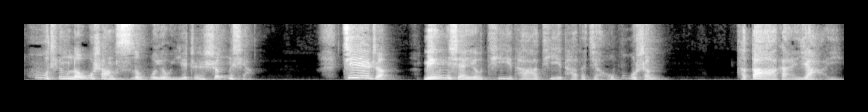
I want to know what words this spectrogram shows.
忽听楼上似乎有一阵声响。接着，明显有踢踏踢踏的脚步声，他大感讶异，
